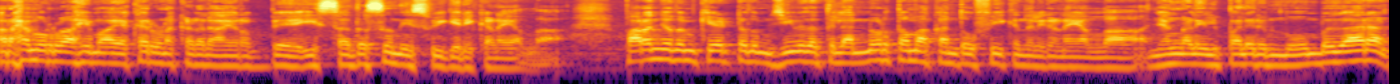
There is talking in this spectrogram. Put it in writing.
അർഹമുറാഹിമായ കരുണക്കടലായ റബ്ബെ ഈ സദസ്സ് നീ സ്വീകരിക്കണയല്ല പറഞ്ഞതും കേട്ടതും ജീവിതത്തിൽ അന്വർത്ഥമാക്കാൻ തോഫീക്ക് നൽകണയല്ല ഞങ്ങളിൽ പലരും നോമ്പുകാരാൻ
